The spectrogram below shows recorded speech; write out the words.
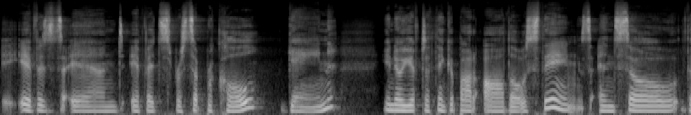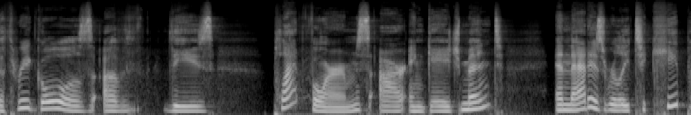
if it's and if it's reciprocal gain, you know, you have to think about all those things. And so the three goals of these platforms are engagement, and that is really to keep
